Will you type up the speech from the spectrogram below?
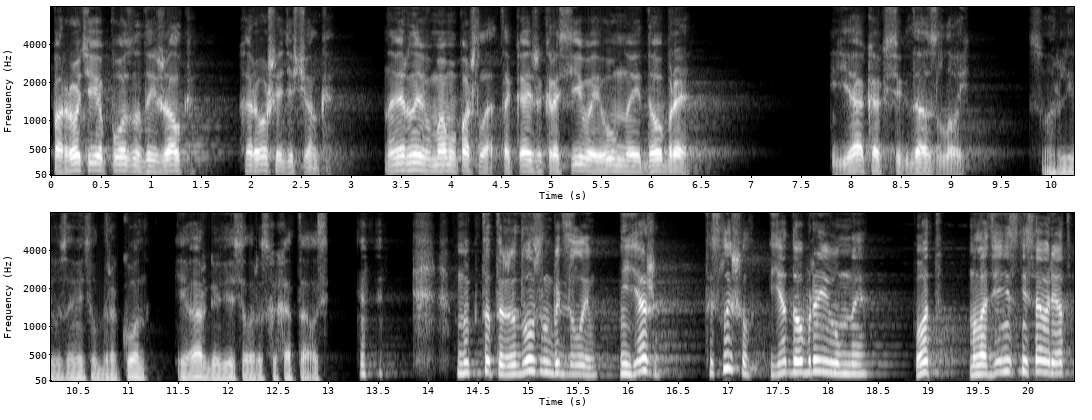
Пороть ее поздно, да и жалко. Хорошая девчонка. Наверное, в маму пошла. Такая же красивая, умная и добрая. Я, как всегда, злой. Сварливо заметил дракон, и Арга весело расхохоталась. «Ну кто-то же должен быть злым, не я же? Ты слышал? Я добрая и умная. Вот, младенец не соврет».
